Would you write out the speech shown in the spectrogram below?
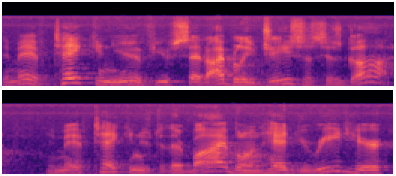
they may have taken you, if you've said, I believe Jesus is God, they may have taken you to their Bible and had you read here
